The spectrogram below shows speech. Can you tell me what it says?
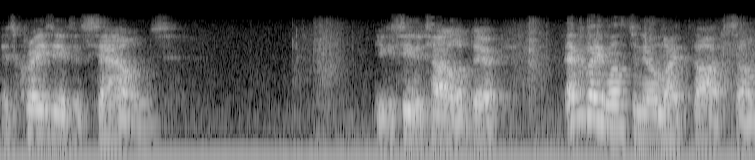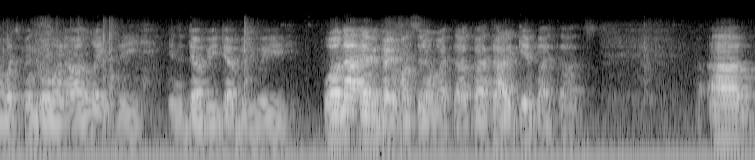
as crazy as it sounds, you can see the title up there. Everybody wants to know my thoughts on what's been going on lately in the WWE. Well, not everybody wants to know my thoughts, but I thought I'd give my thoughts. Um,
